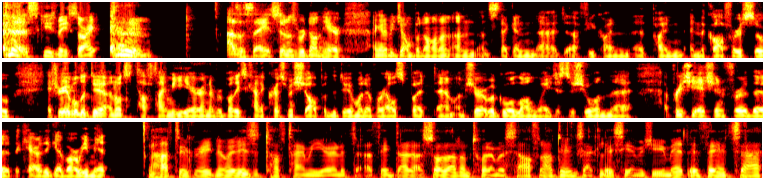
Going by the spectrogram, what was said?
I, excuse me, sorry. as I say, as soon as we're done here, I'm going to be jumping on and, and, sticking uh, a few coin, uh, pound in the coffers. So if you're able to do it, I know it's a tough time of year and everybody's kind of Christmas shopping to doing whatever else, but um, I'm sure it would go a long way just to showing the appreciation for the, the care they give our wee mate. I have to agree. No, it is a tough time of year, and I think that I saw that on Twitter myself, and I'll do exactly the same as you, mate. I think it's uh,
